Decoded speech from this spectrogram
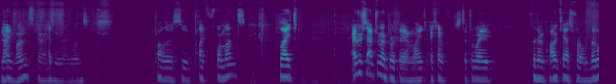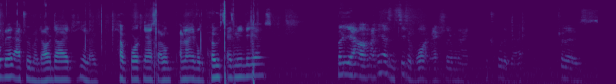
nine months. No, it hasn't been nine months. Probably let's see, probably four months. Like ever after my birthday, I'm like I can't step away from doing podcasts for a little bit after my dog died, and I have work now, so I won't, I'm not able to post as many videos. But yeah, um, I think that was in season one actually when I recorded that because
